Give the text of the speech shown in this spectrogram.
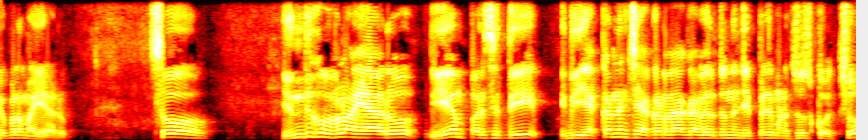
విఫలమయ్యారు. సో ఎందుకు విఫలమయ్యారు ఏం పరిస్థితి? ఇది ఎక్కడి నుంచి ఎక్కడి దాకా వెళ్తుందని చెప్పేసి మనం చూసుకోవచ్చు.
